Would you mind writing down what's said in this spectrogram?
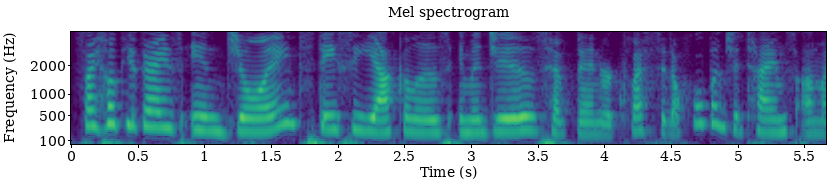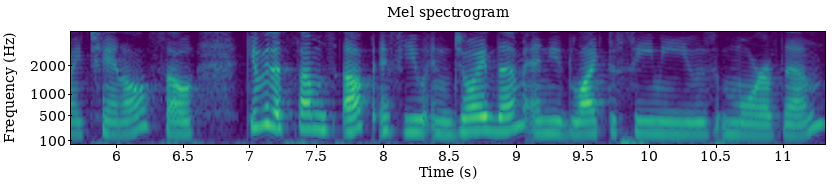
So I hope you guys enjoyed. Stacey Yacula's images have been requested a whole bunch of times on my channel, so give it a thumbs up if you enjoyed them and you'd like to see me use more of them.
